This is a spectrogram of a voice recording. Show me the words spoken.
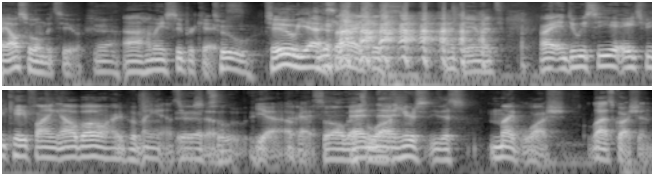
I also went with two. Yeah. Uh, how many super kicks? Two. Two, yes. All right. Just, God damn it. All right, and do we see a HBK flying elbow? I already put my answer. Yeah, so- absolutely. Yeah, Yeah, okay. so all that's And then here's this might wash. Last question.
